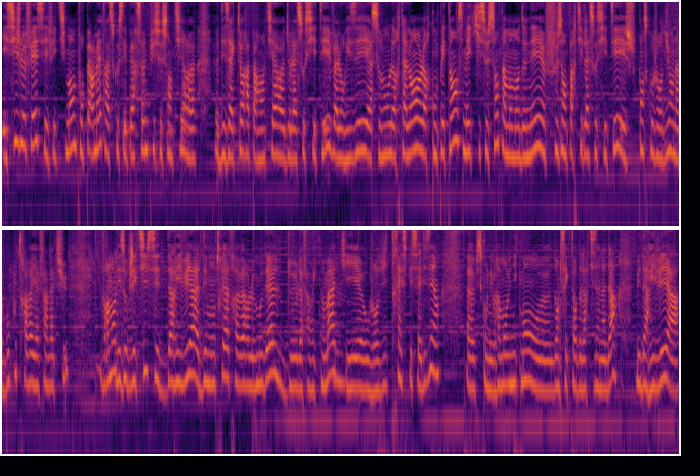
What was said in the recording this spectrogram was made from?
Et si je le fais, c'est effectivement pour permettre à ce que ces personnes puissent se sentir euh, des acteurs à part entière de la société, valorisés selon leurs talents, leurs compétences, mais qui se sentent à un moment donné faisant partie de la société. Je pense qu'aujourd'hui, on a beaucoup de travail à faire là-dessus. Vraiment, les objectifs, c'est d'arriver à démontrer à travers le modèle de la fabrique nomade, mmh. qui est aujourd'hui très spécialisée, hein, puisqu'on est vraiment uniquement euh, dans le secteur de l'artisanat d'art, mais d'arriver à,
